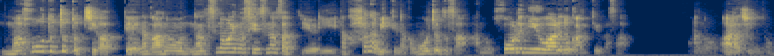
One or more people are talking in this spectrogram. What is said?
魔法とちょっと違って、なんかあの夏の終わりの切なさっていうより、なんか花火ってなんかもうちょっとさ、あのホールニューワールド感っていうかさ、あのアラジンの、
